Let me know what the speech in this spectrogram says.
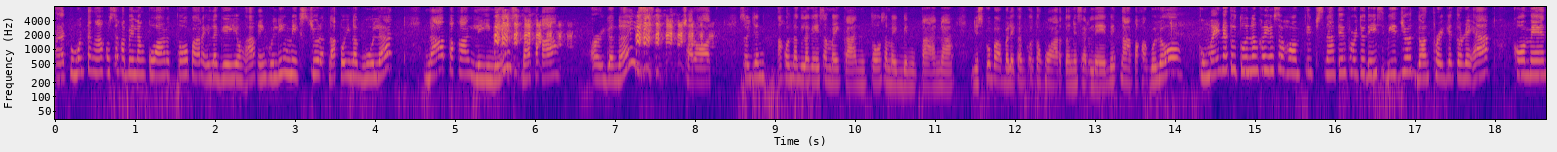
At pumunta nga ako sa kabilang kwarto para ilagay yung aking huling mixture at ako'y nagulat. Napaka-linis, napaka-organized. Charot. So, dyan ako naglagay sa may kanto, sa may bintana. Diyos ko, babalikan ko tong kwarto ni Sir Levet. Napakagulo. Kung may natutunan kayo sa home tips natin for today's video, don't forget to react, comment,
